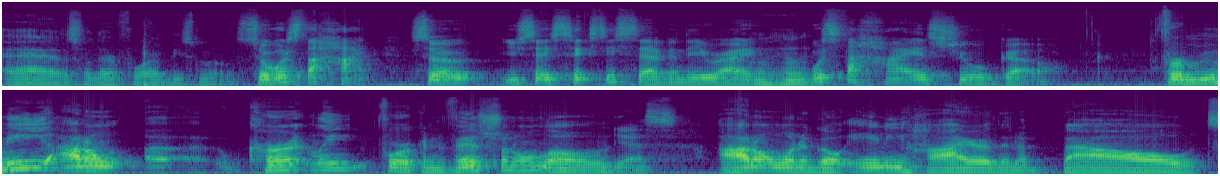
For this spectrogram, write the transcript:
And so therefore it'd be smooth. So what's the high? So you say 60, 70, right? Mm-hmm. What's the highest you'll go? For me, I don't uh, currently for a conventional loan. Yes. I don't want to go any higher than about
